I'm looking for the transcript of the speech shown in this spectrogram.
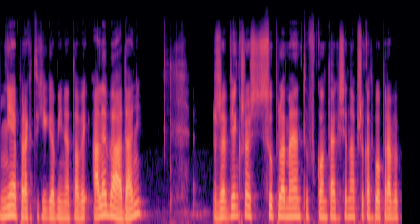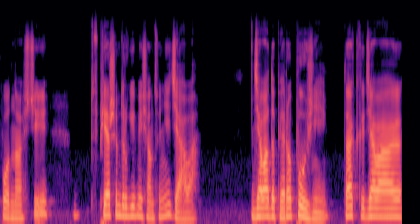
nie praktyki gabinetowej, ale badań, że większość suplementów w kontekście na przykład poprawy płodności w pierwszym, drugim miesiącu nie działa. Działa dopiero później. Tak, działa,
